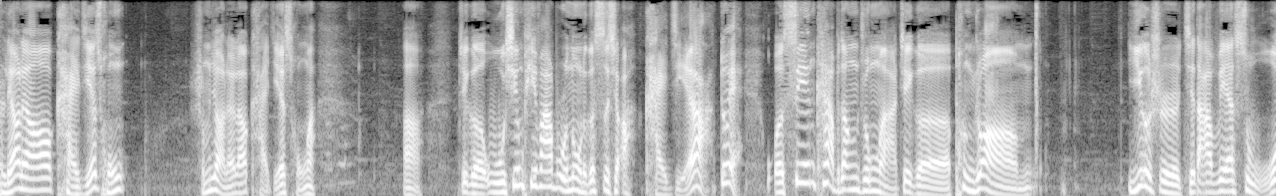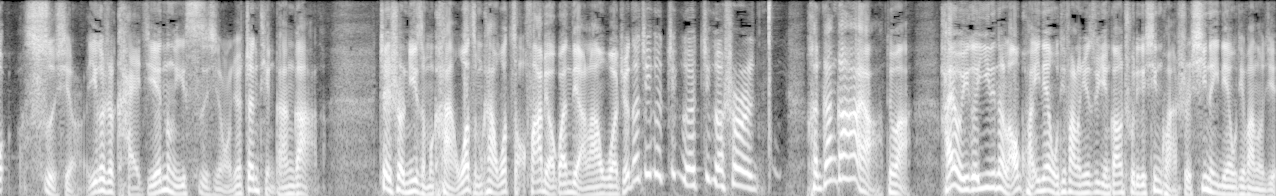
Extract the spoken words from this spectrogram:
聊聊凯捷从，什么叫聊聊凯捷从啊？啊？这个五星批发部弄了个四星啊，凯捷啊，对我 C N Cap 当中啊，这个碰撞，一个是捷达 VS 五四星，一个是凯捷弄一四星，我觉得真挺尴尬的。这事儿你怎么看？我怎么看？我早发表观点了。我觉得这个这个这个事儿很尴尬呀，对吧？还有一个伊林的老款 1.5T 发动机，最近刚出了一个新款式，新的一点五 T 发动机，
